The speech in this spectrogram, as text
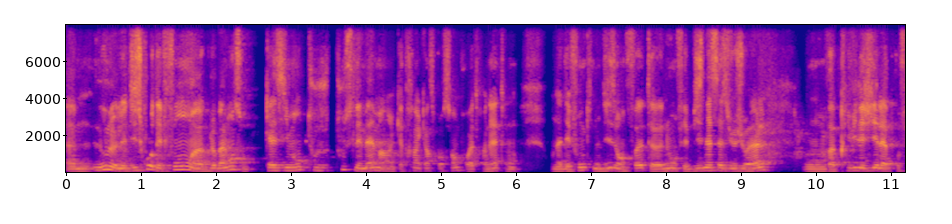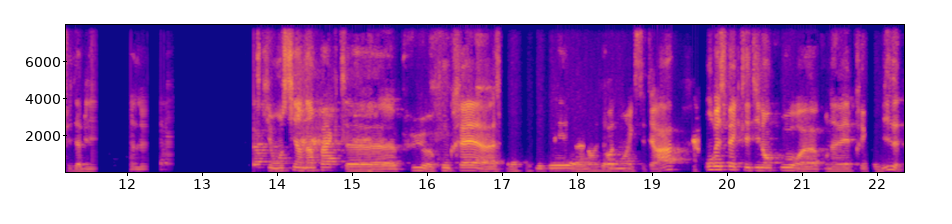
Euh, nous, le, les discours des fonds, euh, globalement, sont quasiment tous, tous les mêmes, hein, 95% pour être honnête. On, on, a des fonds qui nous disent, en fait, euh, nous, on fait business as usual, on va privilégier la profitabilité qui ont aussi un impact euh, plus concret sur la société, l'environnement, etc. On respecte les deals en cours qu'on avait pré-Covid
